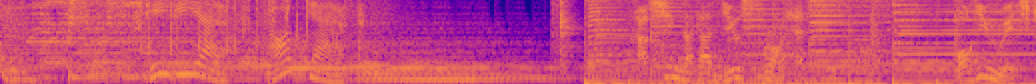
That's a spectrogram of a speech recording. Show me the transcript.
TBS Podcast 発信型ニュースプロジェクト。荻上チキ。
